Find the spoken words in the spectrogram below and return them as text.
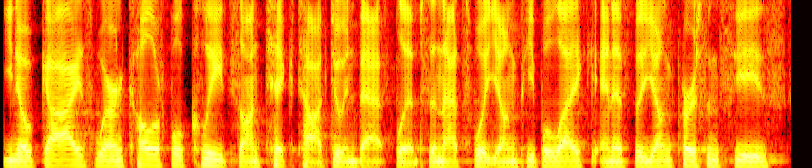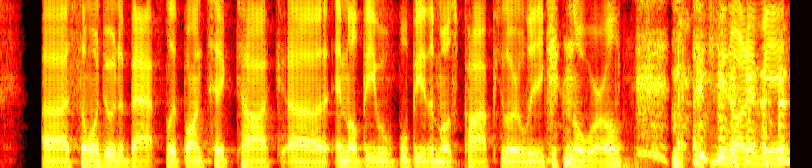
you know guys wearing colorful cleats on TikTok doing bat flips, and that's what young people like. And if a young person sees uh, someone doing a bat flip on TikTok, uh, MLB will, will be the most popular league in the world. you know what I mean?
